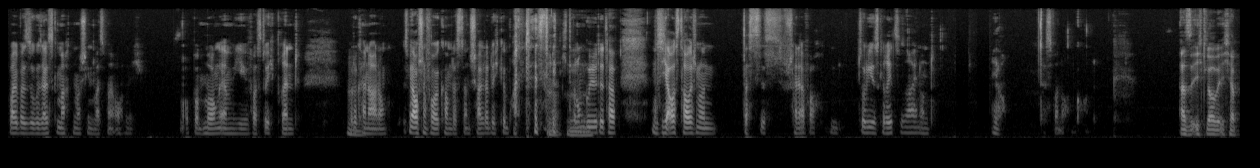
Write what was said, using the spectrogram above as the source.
weil bei so selbstgemachten Maschinen weiß man auch nicht, ob morgen irgendwie was durchbrennt oder keine Ahnung. Ist mir auch schon vorgekommen, dass dann ein Schalter durchgebrannt ist, den ich darum gelötet habe. Muss ich austauschen und das ist, scheint einfach ein solides Gerät zu sein und ja, das war noch ein Grund. Also ich glaube, ich habe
